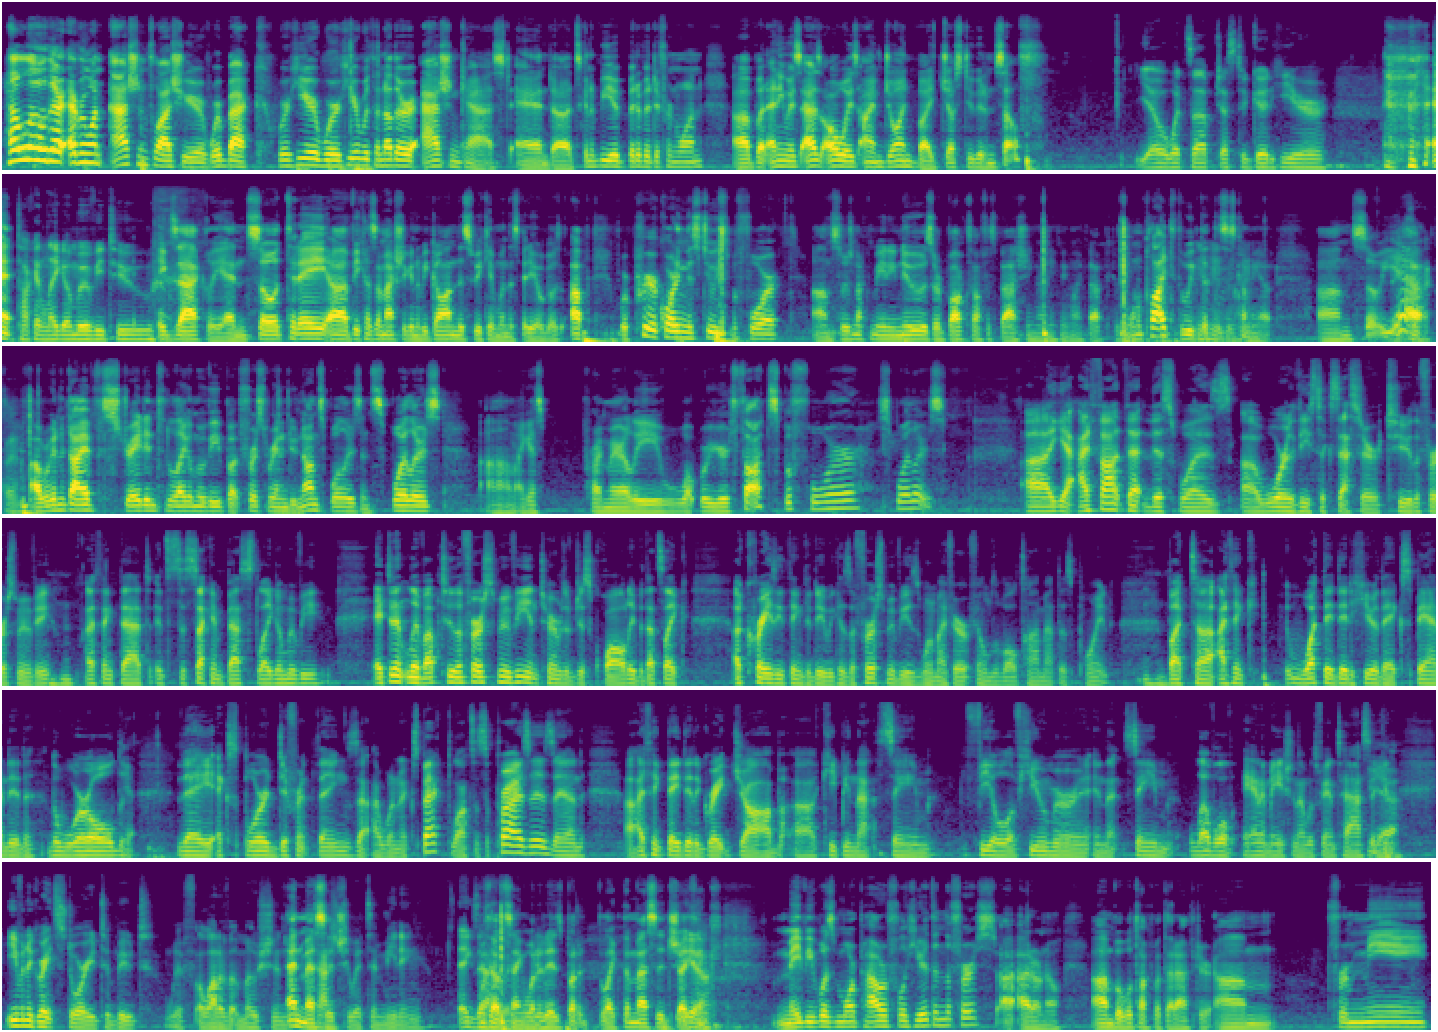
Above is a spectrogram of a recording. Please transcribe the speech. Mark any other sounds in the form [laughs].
Hello there, everyone. Ashnflash here. We're back. We're here. We're here with another Ashncast, and uh, it's gonna be a bit of a different one. Uh, but anyways, as always, I'm joined by Just2Good himself. Yo, what's up? Just2Good here. [laughs] and, Talking Lego Movie 2. exactly. And so today, uh, because I'm actually gonna be gone this weekend when this video goes up, we're pre-recording this two weeks before. Um, so there's not gonna be any news or box office bashing or anything like that because it won't apply to the week that this is Mhm, coming out. Um, so yeah. Exactly. Uh, we're gonna dive straight into the Lego Movie, but first we're gonna do non-spoilers and spoilers. Um, I guess primarily, what were your thoughts before spoilers? Uh, yeah, I thought that this was a worthy successor to the first movie. Mhm. I think that it's the second best Lego movie. It didn't live up to the first movie in terms of just quality, but that's like a crazy thing to do because the first movie is one of my favorite films of all time at this point. Mhm. But uh, I think what they did here, they expanded the world. Yeah. They explored different things that I wouldn't expect, lots of surprises, and uh, I think they did a great job uh, keeping that same feel of humor and, and that same level of animation that was fantastic. Yeah. And even a great story to boot with a lot of emotion And message. to it and meaning. Exactly. Without saying what it is, but like the message, I Yeah. think maybe was more powerful here than the first. I, I don't know, um, but we'll talk about that after. Um, for me,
